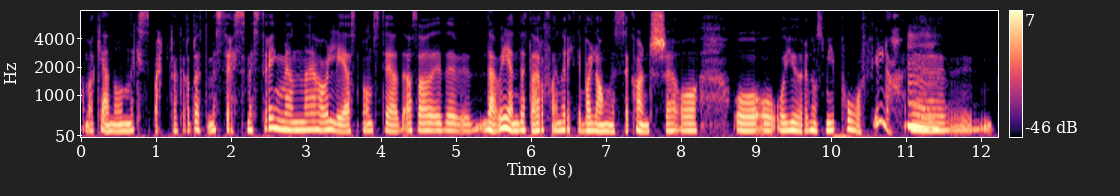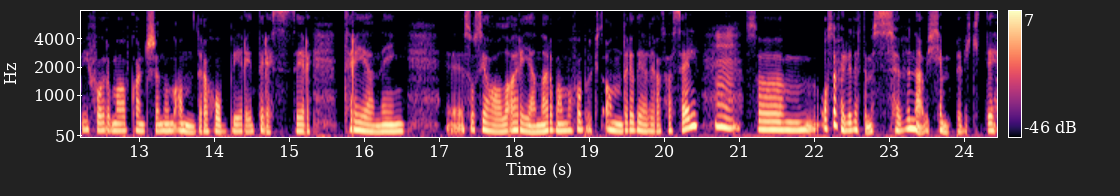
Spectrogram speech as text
Ja, nå er ikke jeg noen ekspert akkurat på dette med stressmestring, men jeg har jo lest noen steder altså, det, det, er jo igjen dette her å få en riktig balanse, kanskje, og, og, og, og gjøre noe som gir påfyll, da. Mm. Eh, I form av kanskje noen andre hobbyer, interesser, trening. Uh, sosiale arenaer man må få brukt andre deler av seg selv. Mm. Så, og selvfølgelig dette med søvn er jo kjempeviktig.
